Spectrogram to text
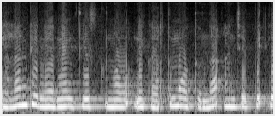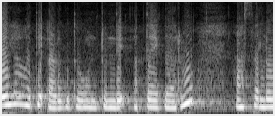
ఎలాంటి నిర్ణయం తీసుకున్నావు నీకు అర్థమవుతుందా అని చెప్పి లీలావతి అడుగుతూ ఉంటుంది. అత్తయ్య గారు అసలు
